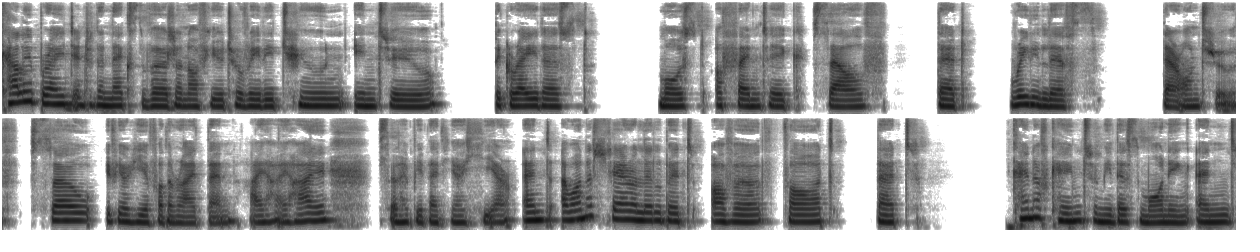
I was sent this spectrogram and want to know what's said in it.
calibrate into the next version of you to really tune into the greatest most authentic self that really lives their own truth. So if you're here for the ride, then hi, hi, hi. So happy that you're here. And I want to share a little bit of a thought that kind of came to me this morning. And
